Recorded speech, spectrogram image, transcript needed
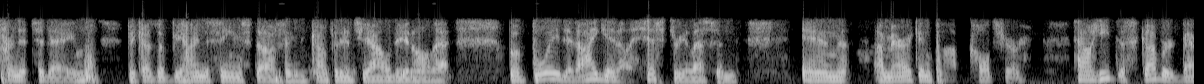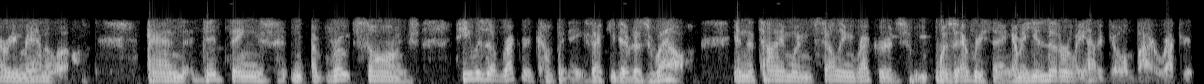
printed today because of behind-the-scenes stuff and confidentiality and all that. But boy, did I get a history lesson in American pop culture. How he discovered Barry Manilow and did things, wrote songs. He was a record company executive as well in the time when selling records was everything. I mean, you literally had to go and buy a record.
